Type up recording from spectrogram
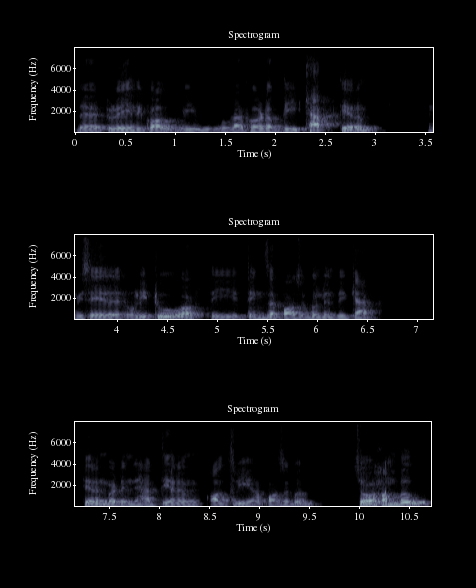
there today in the call. We would have heard of the CAP theorem. And we say that only two of the things are possible in the CAP theorem, but in the HAT theorem, all three are possible. So humble,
